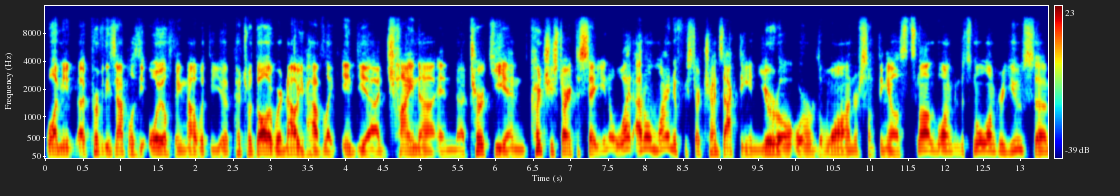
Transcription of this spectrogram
well, I mean, a perfect example is the oil thing now with the uh, petrodollar, where now you have like India and China and uh, Turkey and countries starting to say, you know what, I don't mind if we start transacting in euro or the yuan or something else. It's not long. It's no longer use uh,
